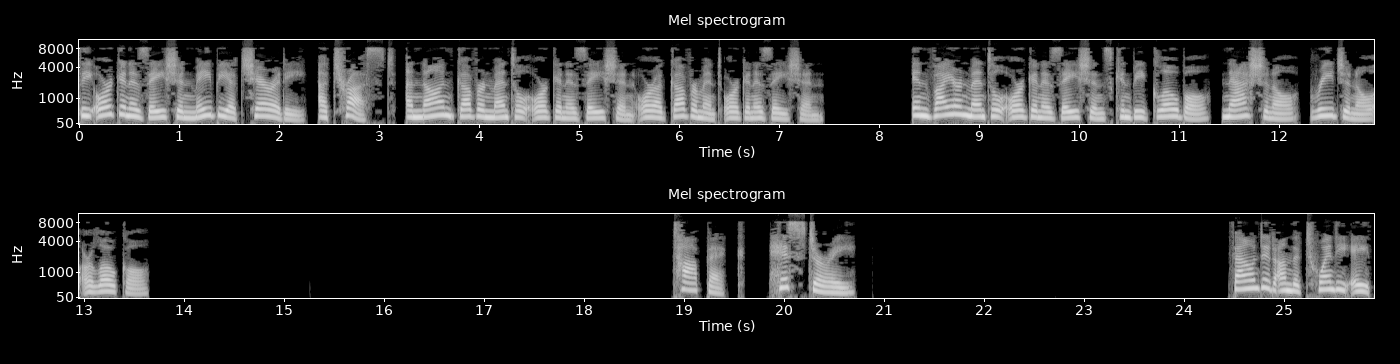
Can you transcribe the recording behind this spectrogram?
The organization may be a charity, a trust, a non-governmental organization or a government organization. Environmental organizations can be global, national, regional or local. Topic. History Founded on 28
